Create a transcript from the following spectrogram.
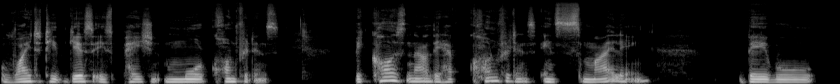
whiter teeth gives is patient more confidence. Because now they have confidence in smiling they will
